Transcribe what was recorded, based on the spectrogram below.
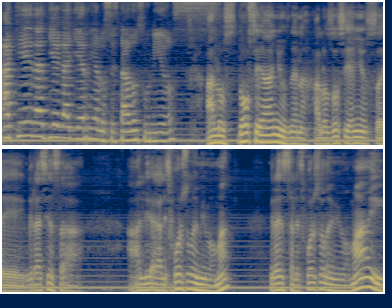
¿A qué edad llega Jerry a los Estados Unidos? A los 12 años, nena, a los 12 años, eh, gracias a, al, al esfuerzo de mi mamá, gracias al esfuerzo de mi mamá y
